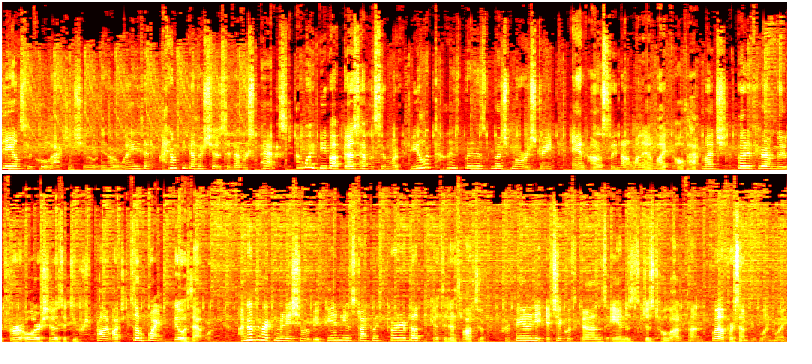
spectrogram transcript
nails the cool action show in a way that I don't think other shows have ever surpassed. Cowboy Bebop does have a similar feel at times, but it is much more restrained and honestly not one I liked all that much. But if you're in the mood for older shows that you should probably watch at some point, go with that one. Another recommendation would be Panty and Stocking with Garter Belt because it has lots of profanity, a chick with guns, and is just a whole lot of fun. Well, for some people anyway.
